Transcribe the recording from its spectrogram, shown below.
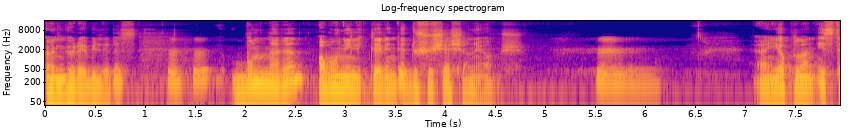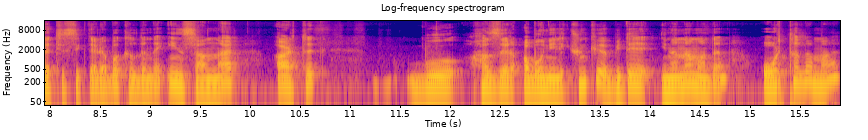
öngörebiliriz. Bunların aboneliklerinde düşüş yaşanıyormuş. Yani yapılan istatistiklere bakıldığında insanlar artık bu hazır abonelik çünkü bir de inanamadım ortalama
